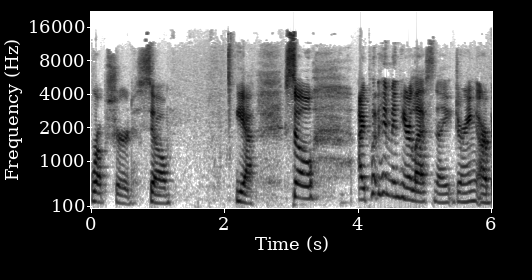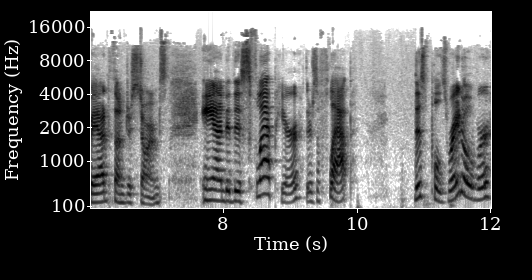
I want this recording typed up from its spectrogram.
ruptured. So, yeah. So, I put him in here last night during our bad thunderstorms. And this flap here, there's a flap. This pulls right over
